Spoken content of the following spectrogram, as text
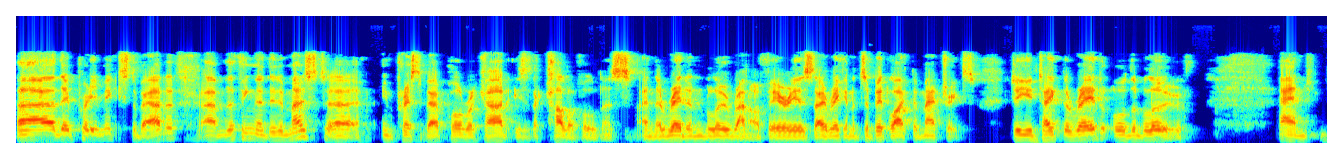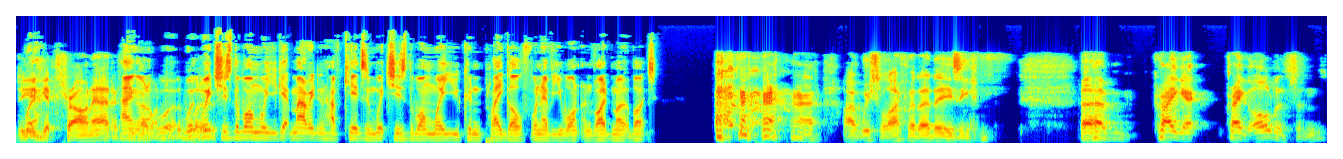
Uh, they're pretty mixed about it. Um, the thing that they're most uh, impressed about Paul Ricard is the colourfulness and the red and blue runoff areas. They reckon it's a bit like the Matrix. Do you take the red or the blue? And do you Well, get thrown out if Hang you go on, onto the blue? which is the one where you get married and have kids, and which is the one where you can play golf whenever you want and ride motorbikes? I wish life were that easy. Um, Craig Craig Alderson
